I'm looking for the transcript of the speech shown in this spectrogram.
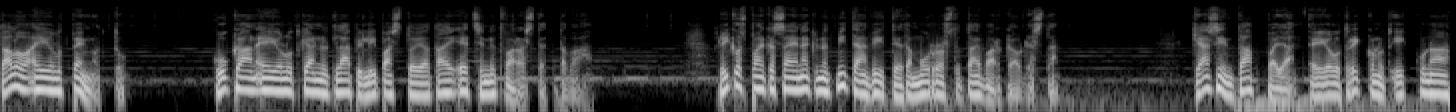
Taloa ei ollut pengottu. Kukaan ei ollut käynyt läpi lipastoja tai etsinyt varastettavaa. Rikospaikassa ei näkynyt mitään viitteitä murrosta tai varkaudesta – Käsin tappaja ei ollut rikkonut ikkunaa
